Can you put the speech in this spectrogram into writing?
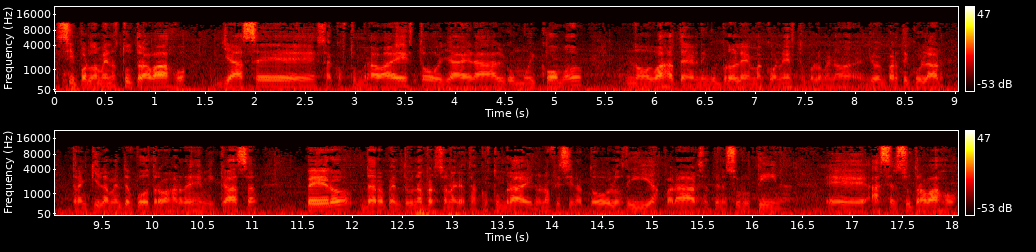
si por lo menos tu trabajo ya se, se, acostumbraba a esto o ya era algo muy cómodo, no vas a tener ningún problema con esto. Por lo menos yo en particular tranquilamente puedo trabajar desde mi casa, pero de repente una persona que está acostumbrada a ir a una oficina todos los días, pararse, tener su rutina, eh, hacer su trabajo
